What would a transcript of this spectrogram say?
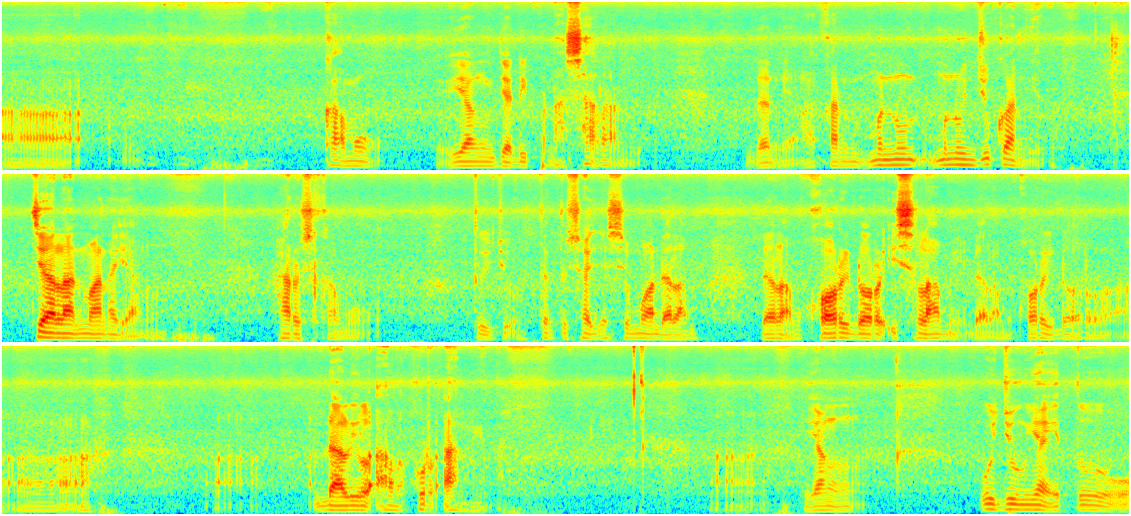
uh, kamu yang jadi penasaran gitu, dan yang akan menunjukkan gitu jalan mana yang harus kamu tuju. Tentu saja semua dalam dalam koridor islami dalam koridor uh, dalil Al-Quran. Uh, yang ujungnya itu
